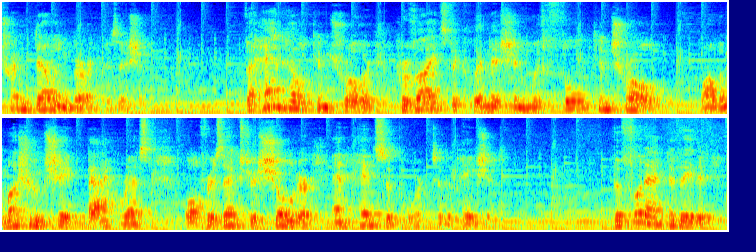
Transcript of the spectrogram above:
Trendelenburg position. The handheld controller provides the clinician with full control, while the mushroom-shaped backrest offers extra shoulder and head support to the patient. The foot-activated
